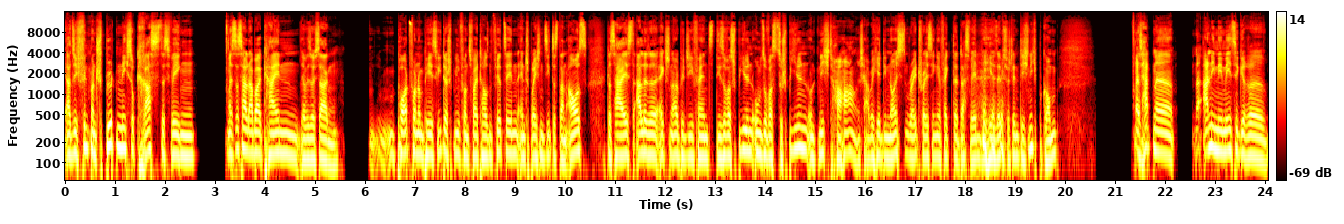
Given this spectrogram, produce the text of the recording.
also ich finde, man spürt ihn nicht so krass, deswegen, es ist halt aber kein, ja, wie soll ich sagen, Port von einem PS Vita Spiel von 2014. Entsprechend sieht es dann aus. Das heißt, alle Action RPG Fans, die sowas spielen, um sowas zu spielen und nicht, haha, ich habe hier die neuesten Raytracing Effekte, das werden wir hier selbstverständlich nicht bekommen. Es hat eine, eine anime-mäßigere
